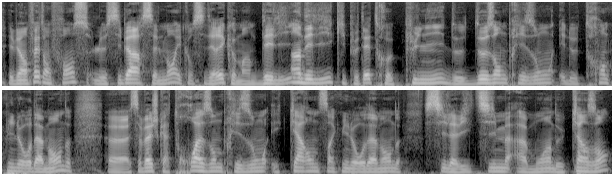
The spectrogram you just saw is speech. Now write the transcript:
et eh bien en fait en France, le cyberharcèlement est considéré comme un délit, un délit qui peut être puni de 2 ans de prison et de 30 000 euros d'amende. Euh, ça va jusqu'à 3 ans de prison et 45 000 euros d'amende si la victime a moins de 15 ans.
